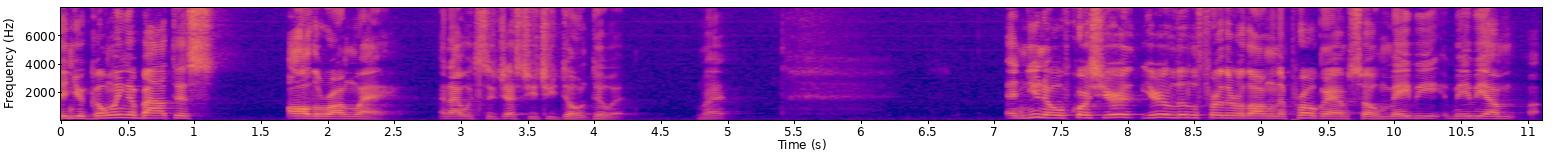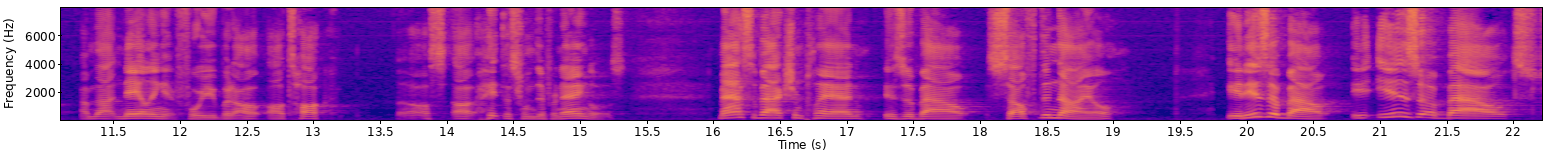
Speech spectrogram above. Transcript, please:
then you're going about this all the wrong way. And I would suggest that you don't do it, right? And you know, of course, you're you're a little further along in the program, so maybe maybe I'm I'm not nailing it for you, but I'll I'll talk, I'll, I'll hit this from different angles. Massive action plan is about self denial. It is about it is about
